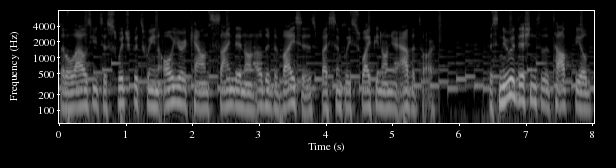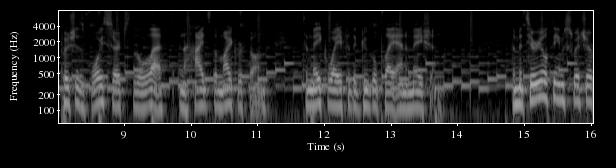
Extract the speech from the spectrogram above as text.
that allows you to switch between all your accounts signed in on other devices by simply swiping on your avatar. This new addition to the top field pushes voice search to the left and hides the microphone to make way for the Google Play animation. The material theme switcher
